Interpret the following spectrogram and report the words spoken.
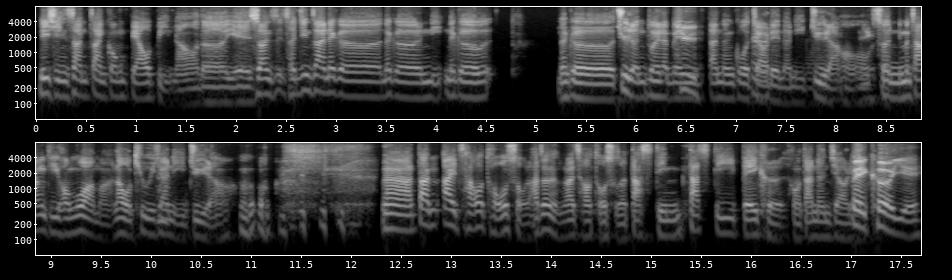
例行赛战功彪炳，然后的也算是曾经在那个那个你那个。那个巨人队那边担任过教练的李巨人哦，所以你们常常提红袜嘛，那我 Q 一下李 巨人哦。那但爱超投手，他真的很爱超投手的 Dusty Dusty Baker 哦担任教练。贝克爷，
